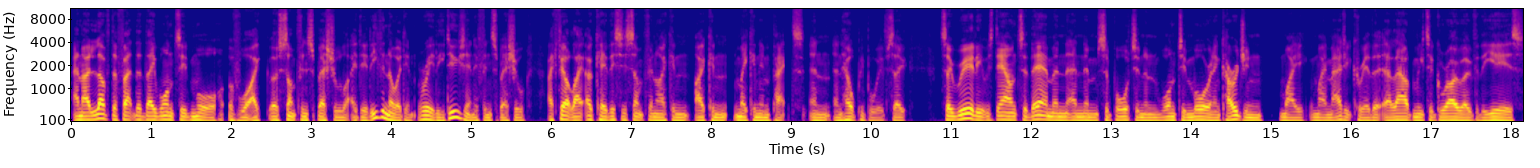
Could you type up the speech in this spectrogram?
And I loved the fact that they wanted more of what I, of something special that I did, even though I didn't really do anything special. I felt like, okay, this is something I can, I can make an impact and, and help people with. So, so really it was down to them and, and them supporting and wanting more and encouraging my my magic career that allowed me to grow over the years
